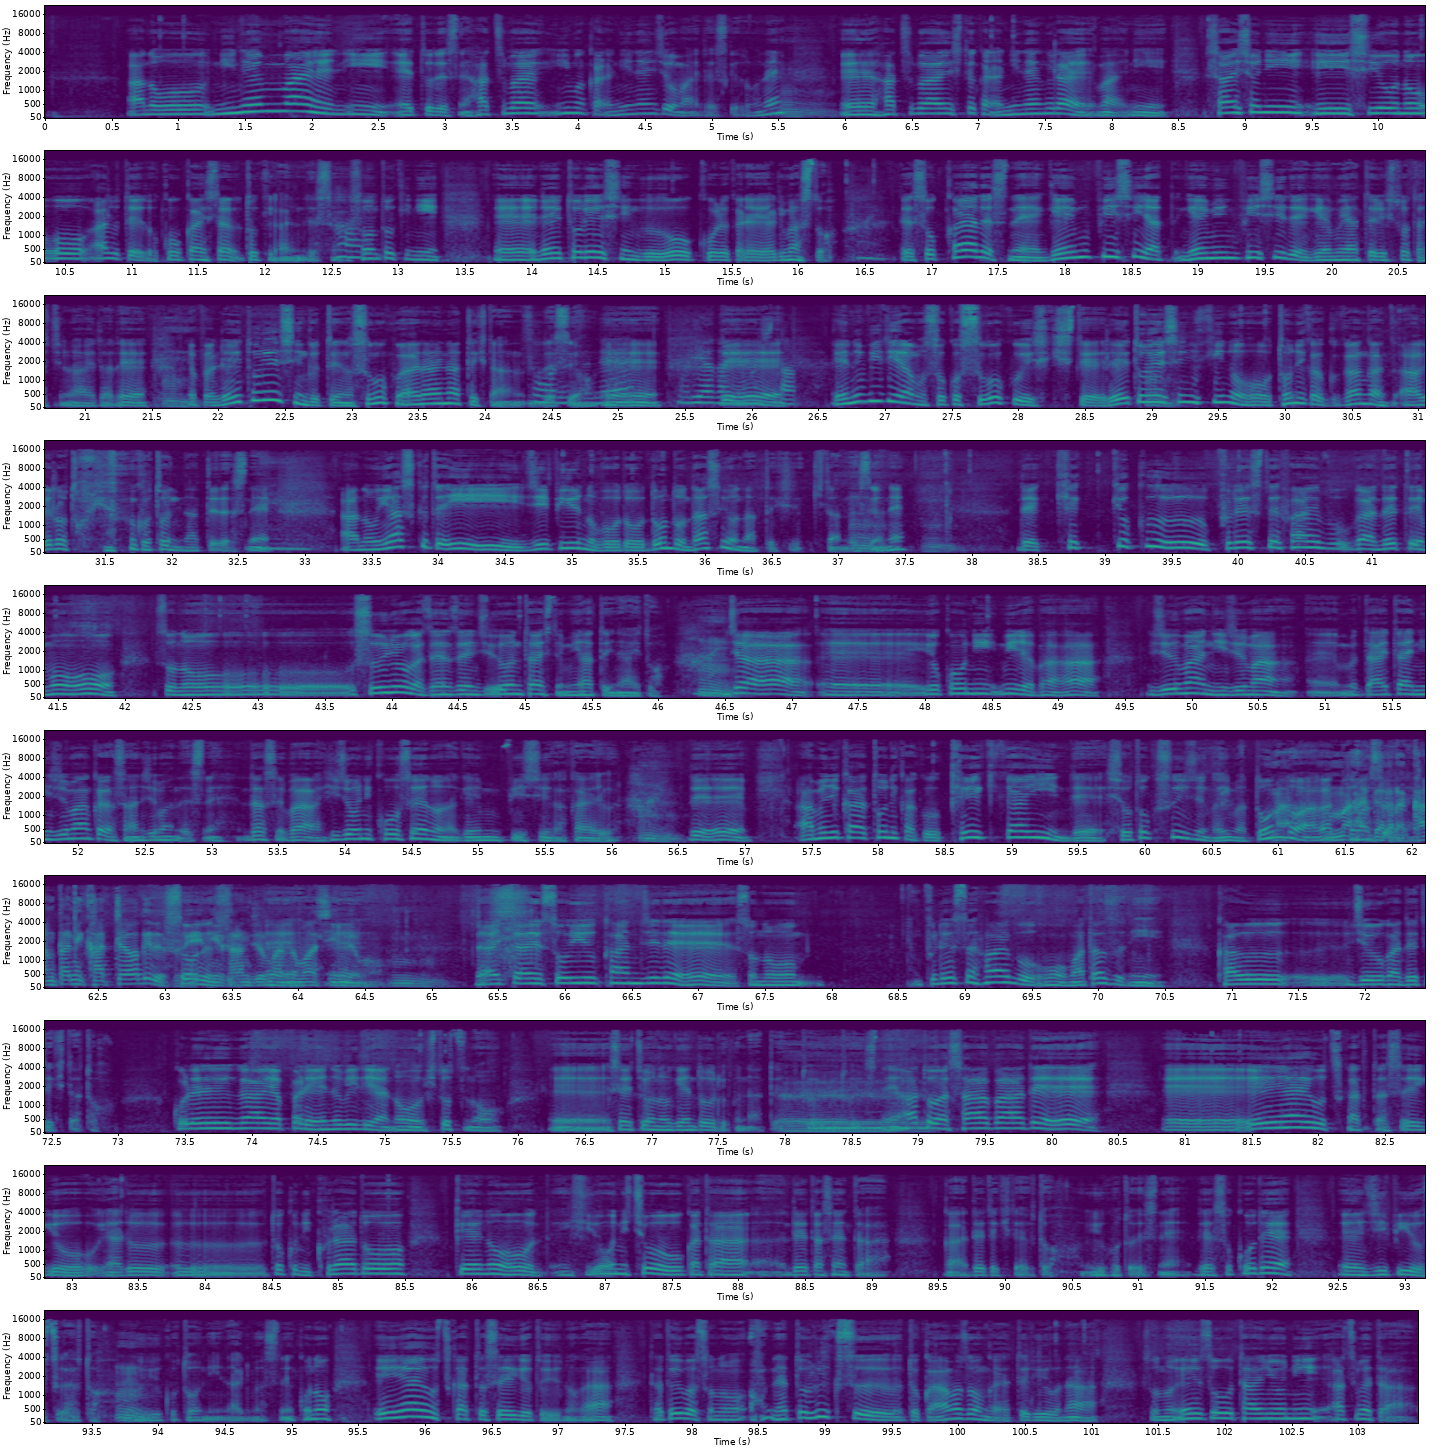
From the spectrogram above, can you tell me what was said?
あの2年前に、えっとですね、発売、今から2年以上前ですけどもね、うん、えー、発売してから2年ぐらい前に、最初に仕様のをある程度公開した時があるんですが、はい、その時に、えー、レートレーシングをこれからやりますと、はい、でそこからですねゲーム PC や、ゲーミング PC でゲームやってる人たちの間で、うん、やっぱりレートレーシングっていうのはすごく話題になってきたんですよ。そうですね、えー、盛り上がりました。エヌビディアもそこすごく意識して、レートレーシング機能をとにかくガンガン上げろということになってですね、あの安くていい GPU のボードをどんどん出すようになってきたんですよね。で結局、プレステ5が出ても、その数量が全然需要に対して見合っていないと、はい、じゃあ、えー、横に見れば、10万、20万、えー、大体20万から30万ですね、出せば、非常に高性能なゲーム PC が買える、はい、で、アメリカはとにかく景気がいいんで、所得水準が今、どんどん上がってますよ、ね。まあ、だから簡単に買っちゃうわけですね、2、30万のマシンでも。えーえ。ーうん。大体そういう感じで、そのプレステ5をもう待たずに買う需要が出てきたと。これがやっぱり NVIDIA の一つの、えー、成長の原動力になっているということですね。あとはサーバーで、えー、AI を使った制御をやる、特にクラウド系の非常に超大型データセンターが出てきているということですね。で、そこで、えー、GPU を使うということになりますね。うん、この AI を使った制御というのが、例えばその ネットフリックスとかアマゾンがやってるような、その映像を大量に集めた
